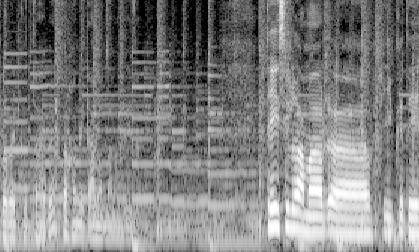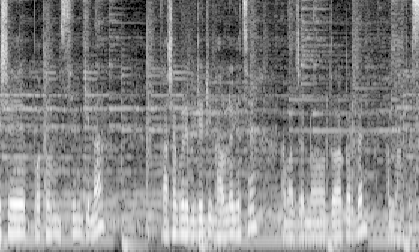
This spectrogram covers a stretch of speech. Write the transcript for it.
প্রোভাইড করতে হবে, তখন এটা আমার নামে হয়ে যাবে। তো এই ছিল আমার ইউকেতে এসে প্রথম সিম কিনা। আশা করি ভিডিওটি ভালো লেগেছে। আমার জন্য দোয়া করবেন। আল্লাহ হাফেজ।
